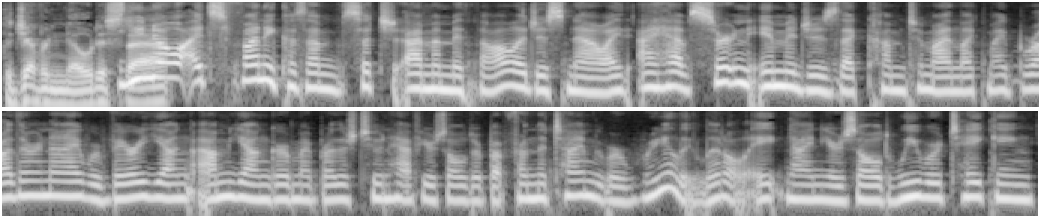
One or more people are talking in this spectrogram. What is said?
did you ever notice that? you know, it's funny because I'm such I'm a mythologist now. I I have certain images that come to mind. Like my brother and I were very young. I'm younger. My brother's two and a half years older. But from the time we were really little, eight nine years old, we were taking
